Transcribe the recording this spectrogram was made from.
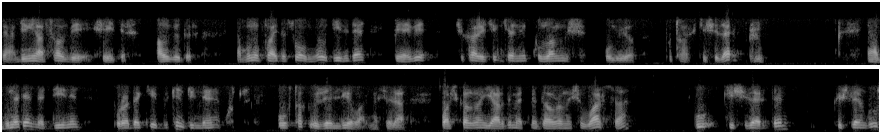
Yani dünyasal bir şeydir, algıdır. Yani bunun faydası olmuyor. O dini de bir nevi çıkar için kendini kullanmış oluyor bu tarz kişiler. yani bu nedenle dinin buradaki bütün dinlerin kut- ortak özelliği var. Mesela başkalarına yardım etme davranışı varsa bu kişilerden kişilerin ruh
